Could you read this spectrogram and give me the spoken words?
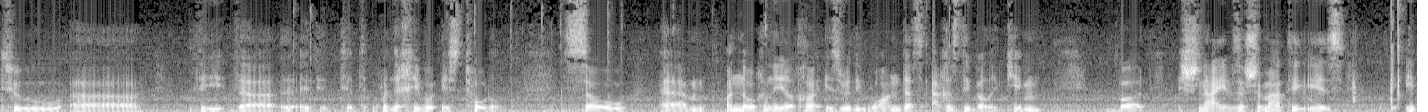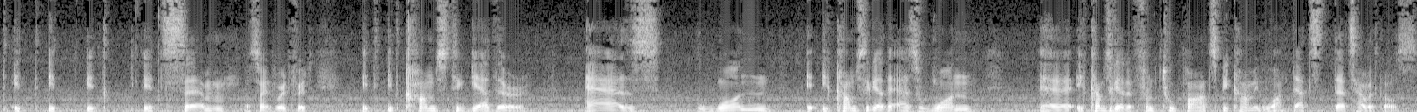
to uh, the the uh, to, to, when the chibur is total. So um, anoch is really one. That's achas dibalikim, but shnayim zashemati is it it it it it's um, what's the right word for it? It it comes together as one. It, it comes together as one. Uh, it comes together from two parts becoming one. That's that's how it goes.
